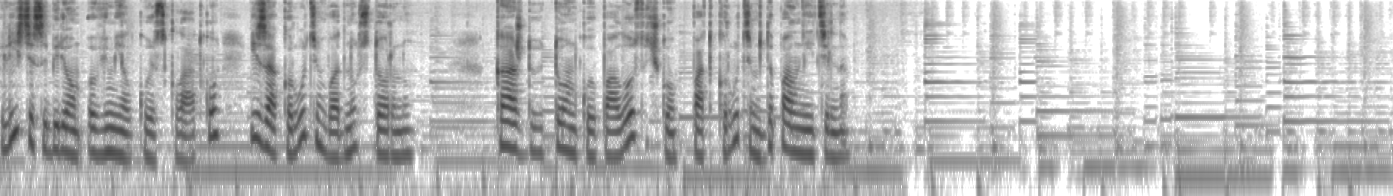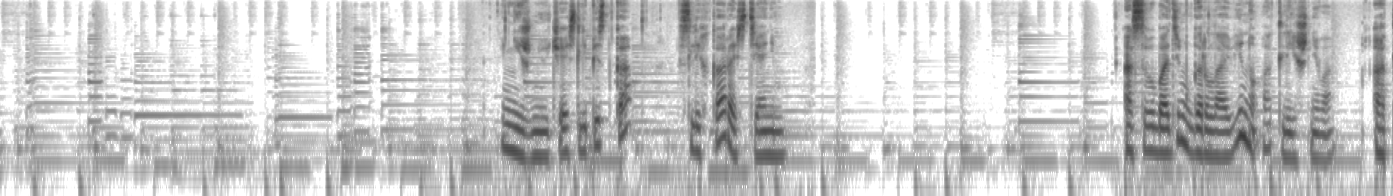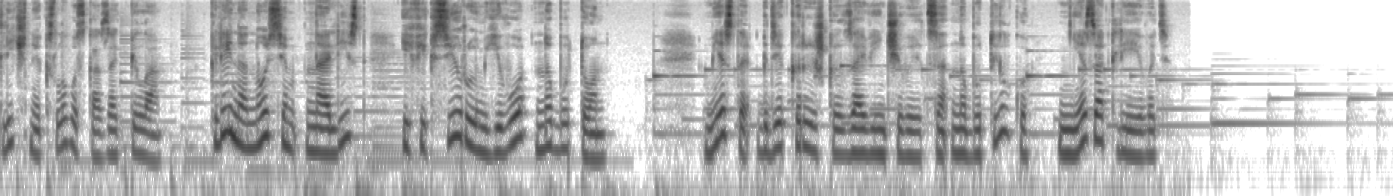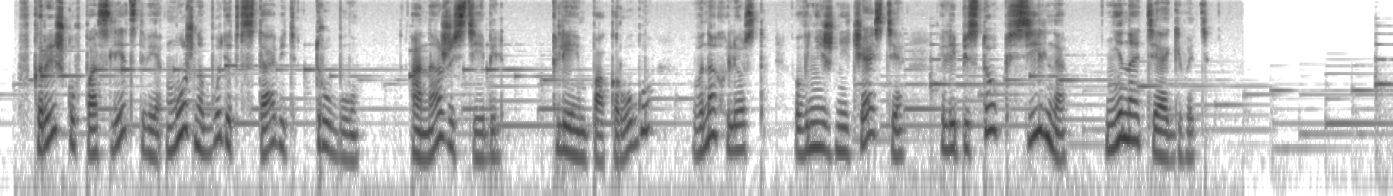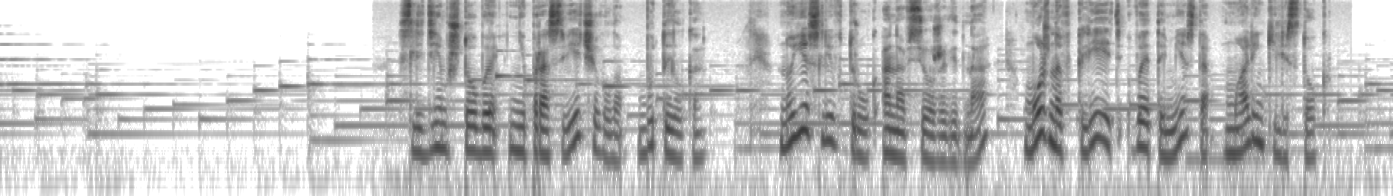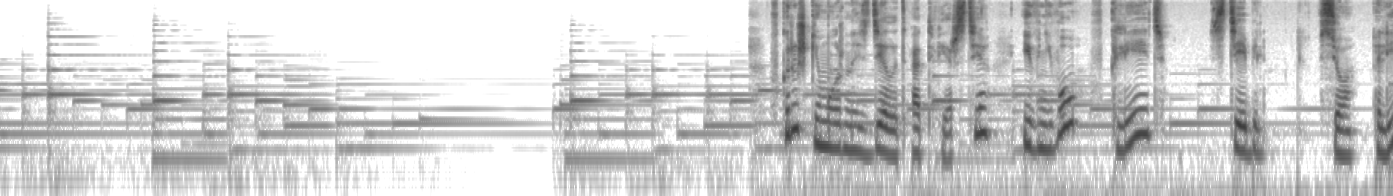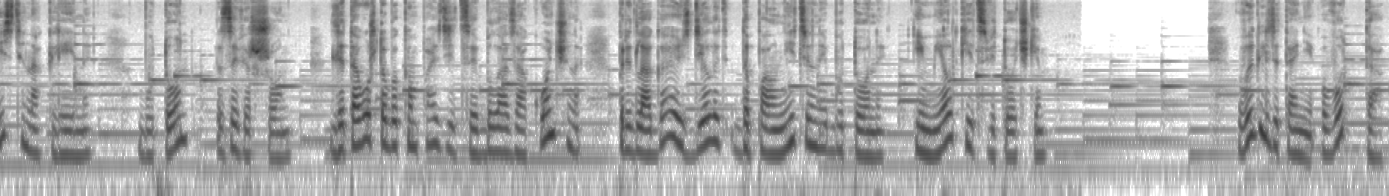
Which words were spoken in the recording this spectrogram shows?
Листья соберем в мелкую складку и закрутим в одну сторону. Каждую тонкую полосочку подкрутим дополнительно – Нижнюю часть лепестка слегка растянем. Освободим горловину от лишнего. Отличная, к слову сказать, пила. Клей наносим на лист и фиксируем его на бутон. Место, где крышка завинчивается на бутылку, не заклеивать. В крышку впоследствии можно будет вставить трубу, она же стебель. Клеим по кругу внахлёст. В нижней части лепесток сильно не натягивать. Следим, чтобы не просвечивала бутылка. Но если вдруг она все же видна, можно вклеить в это место маленький листок. Крышке можно сделать отверстие и в него вклеить стебель. Все, листья наклеены, бутон завершен. Для того, чтобы композиция была закончена, предлагаю сделать дополнительные бутоны и мелкие цветочки. Выглядят они вот так.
